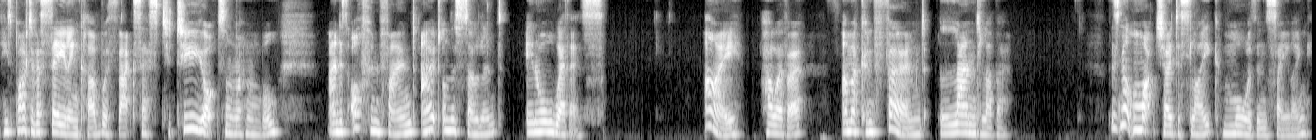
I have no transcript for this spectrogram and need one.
He's part of a sailing club with access to two yachts on the Hamble and is often found out on the Solent in all weathers. I, however, am a confirmed landlubber. There's not much I dislike more than sailing.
